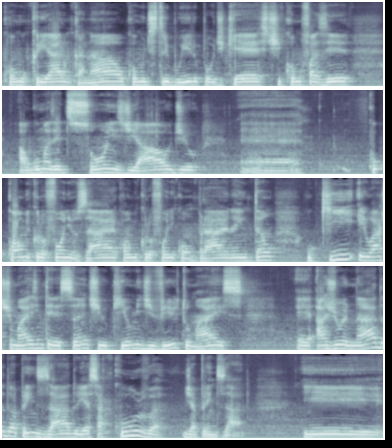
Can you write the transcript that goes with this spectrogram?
como criar um canal, como distribuir o podcast, como fazer algumas edições de áudio, é, qual microfone usar, qual microfone comprar, né? Então, o que eu acho mais interessante, o que eu me divirto mais é a jornada do aprendizado e essa curva de aprendizado. E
